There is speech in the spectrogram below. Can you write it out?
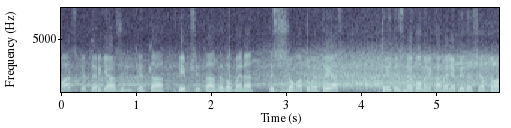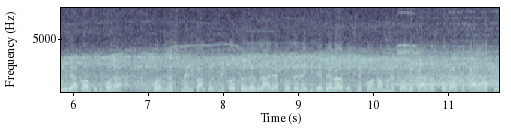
μάτς και ταιριάζουν και τα ύψη, τα δεδομένα της σωματομετρίας. Τρίτη συνεχόμενη χαμένη επίθεση από τον Ολυμπιακό αυτή τη φορά. Χωρί να σημαίνει πάντως Νίκος ότι το ζευγάρι αυτό δεν έχει ιδιαιτερότητες. Ο Οικονόμου είναι πολύ καλός κοντά στο καλάθι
